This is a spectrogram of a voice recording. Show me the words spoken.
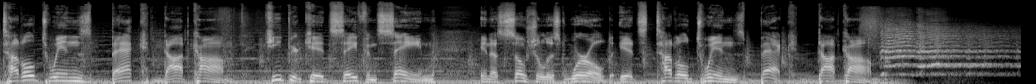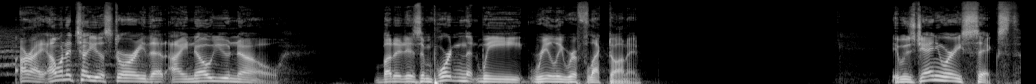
TuttleTwinsBeck.com. Keep your kids safe and sane in a socialist world. It's TuttleTwinsBeck.com. All right, I want to tell you a story that I know you know, but it is important that we really reflect on it. It was January 6th.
